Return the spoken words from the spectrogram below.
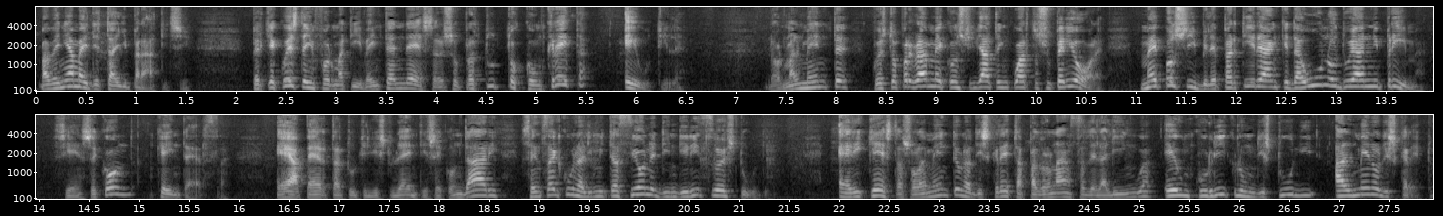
Ma veniamo ai dettagli pratici, perché questa informativa intende essere soprattutto concreta e utile. Normalmente questo programma è consigliato in quarta superiore, ma è possibile partire anche da uno o due anni prima, sia in seconda che in terza. È aperta a tutti gli studenti secondari senza alcuna limitazione di indirizzo e studi. È richiesta solamente una discreta padronanza della lingua e un curriculum di studi almeno discreto.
